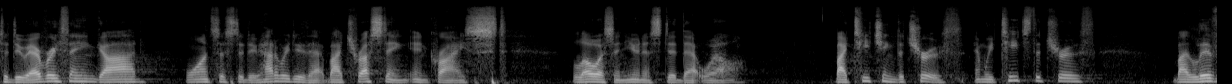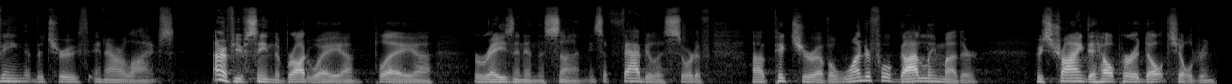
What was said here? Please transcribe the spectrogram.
to do everything God wants us to do. How do we do that? By trusting in Christ. Lois and Eunice did that well. By teaching the truth. And we teach the truth by living the truth in our lives. I don't know if you've seen the Broadway uh, play uh, Raisin in the Sun. It's a fabulous sort of uh, picture of a wonderful, godly mother who's trying to help her adult children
